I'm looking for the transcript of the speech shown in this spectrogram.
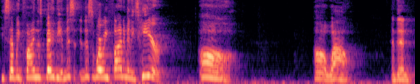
He said we'd find this baby, and this, this is where we find him, and he's here. Oh. Oh, wow. And then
